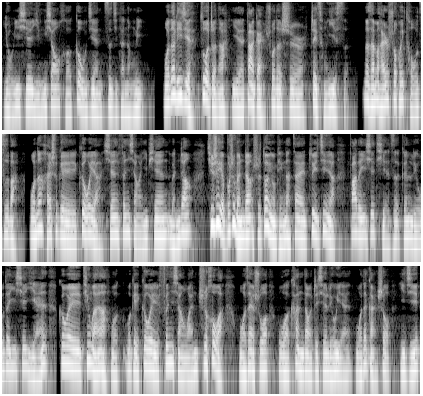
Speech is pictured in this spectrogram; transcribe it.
有一些营销和构建自己的能力。我的理解，作者呢也大概说的是这层意思。那咱们还是说回投资吧。我呢，还是给各位啊先分享一篇文章。其实也不是文章，是段永平呢在最近啊发的一些帖子跟留的一些言。各位听完啊，我我给各位分享完之后啊，我再说我看到这些留言我的感受，以及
